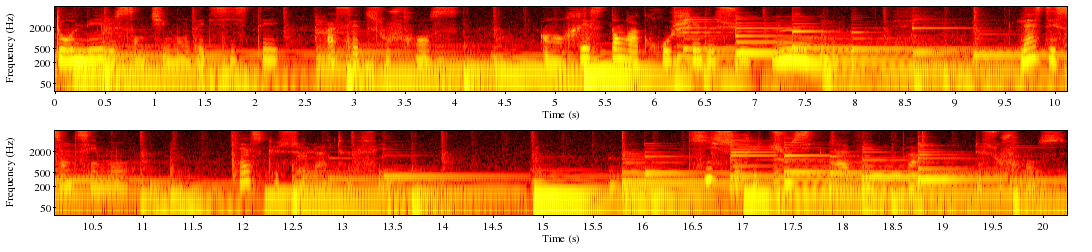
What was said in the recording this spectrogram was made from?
donner le sentiment d'exister à cette souffrance en restant accroché dessus. Hmm. Laisse descendre ces mots. Qu'est-ce que cela te fait? Qui serais-tu s'il n'y avait pas de souffrance?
